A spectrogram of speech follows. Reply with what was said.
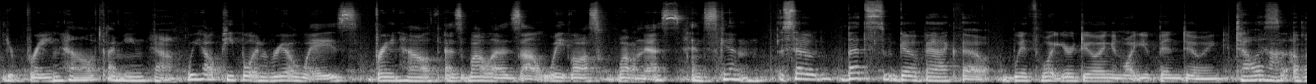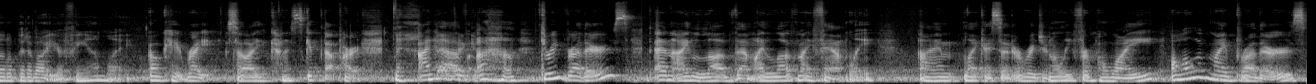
your brain health i mean Yeah. we help people in real ways brain health as well as uh, weight loss wellness and skin So let's go back though with what you're doing and what you've been doing. Tell us Yeah. a little bit about your family. Okay, right. So I kind of skipped that part. I have okay. uh, three brothers, and I love them. I love my family. I'm, like I said, originally from Hawaii. All of my brothers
